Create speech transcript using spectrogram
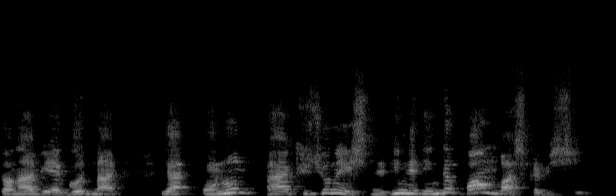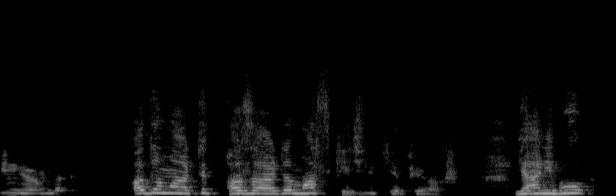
gonna be a good night. Yani onun perküsyon eşliğinde dinlediğinde bambaşka bir şey dinliyorum. Adam artık pazarda maskecilik yapıyor. Yani bu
